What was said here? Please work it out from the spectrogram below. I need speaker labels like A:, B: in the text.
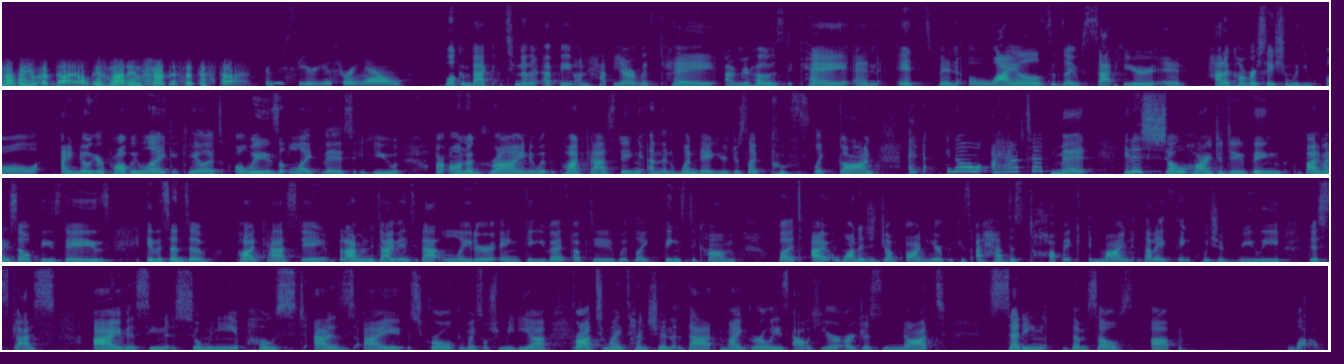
A: The number you have dialed is not in service at this time.
B: Are you serious right now?
C: Welcome back to another epi on Happy Hour with Kay. I'm your host, Kay, and it's been a while since I've sat here and had a conversation with you all. I know you're probably like, Kayla, it's always like this. You are on a grind with podcasting, and then one day you're just like, poof, like gone. And, you know, I have to admit, it is so hard to do things by myself these days in the sense of podcasting, but I'm going to dive into that later and get you guys updated with like things to come. But I wanted to jump on here because I have this topic in mind that I think we should really discuss. I've seen so many posts as I scroll through my social media brought to my attention that my girlies out here are just not setting themselves up well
